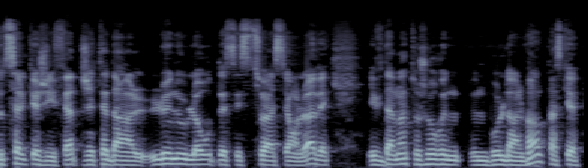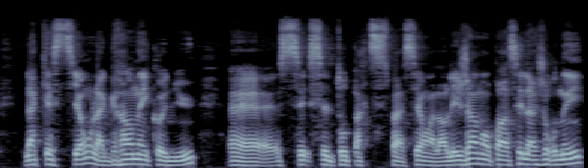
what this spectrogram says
toutes celles que j'ai faites, j'étais dans l'une ou l'autre de ces situations-là, avec évidemment toujours une, une, boule dans le ventre, parce que la question, la grande inconnue, euh, c'est le taux de participation. Alors, les gens vont passer la journée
